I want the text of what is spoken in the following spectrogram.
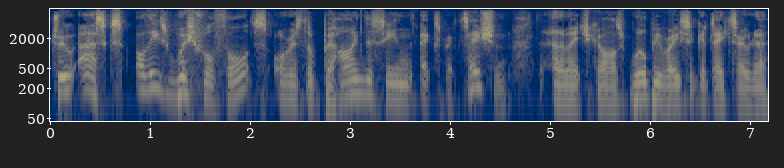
Drew asks, are these wishful thoughts or is the behind the scene expectation that LMH cars will be racing at Daytona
